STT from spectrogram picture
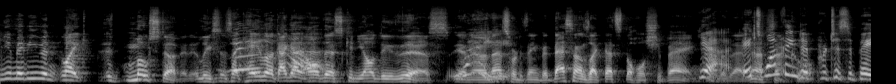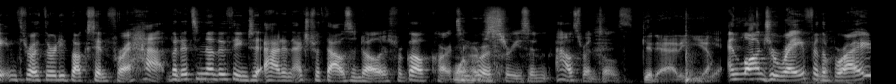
maybe even like most of it. At least it's like, hey, look, I got all this. Can y'all do this? You know, that sort of thing. But that sounds like that's the whole shebang. Yeah, that. it's That's one not thing to participate and throw 30 bucks in for a hat, but it's another thing to add an extra thousand dollars for golf carts and 100%. groceries and house rentals. get out of here. And lingerie for the bride?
